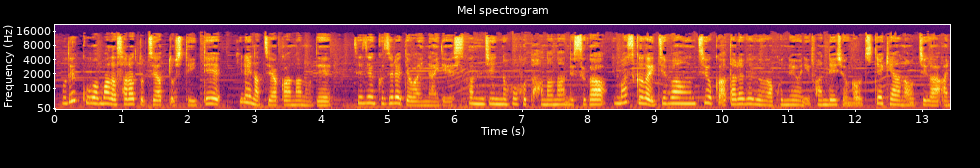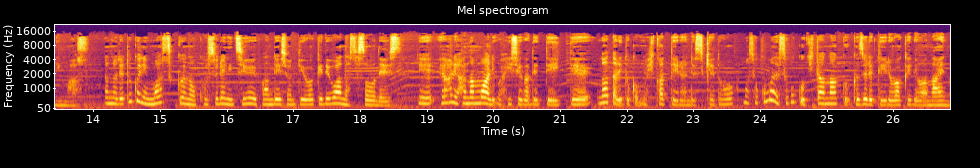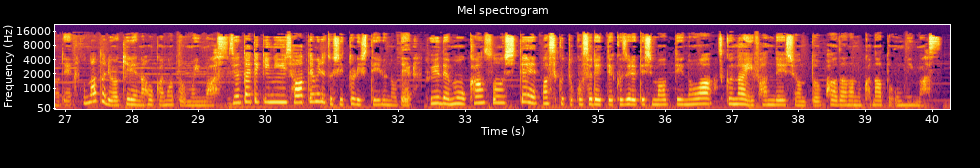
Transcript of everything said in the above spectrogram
おでこはまださらっとツヤっとしていて、綺麗なツヤ感なので、全然崩れてはいないです。肝心の頬と鼻なんですが、マスクが一番強く当たる部分はこのようにファンデーションが落ちて毛穴落ちがあります。なので特にマスクの擦れに強いファンデーションっていうわけではなさそうです。で、やはり鼻周りは皮脂が出ていて、この辺りとかも光っているんですけど、まあ、そこまですごく汚く崩れているわけではないので、この辺りは綺麗な方かなと思います。全体的に触ってみるとしっとりしているので、冬でも乾燥してマスクと擦れて崩れてしまうっていうのは少ないファンデーションとパウダーなのかなと思います。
